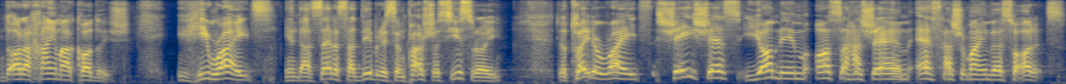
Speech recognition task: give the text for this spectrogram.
the Ohr HaChaim HaKadosh. He writes in the Aseres Hadibris and Parshas Yisroi, the Torah writes, Sheishes Yomim Asa Hashem Es Hashemayim Ves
